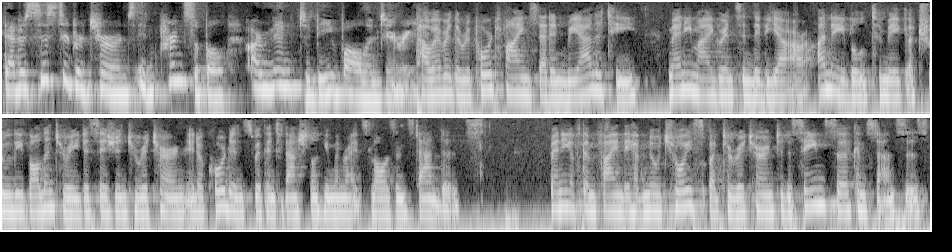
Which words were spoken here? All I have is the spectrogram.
that assisted returns in principle are meant to be voluntary. However, the report finds that in reality, many migrants in Libya are unable to make a truly voluntary decision to return in accordance with international human rights laws and standards. Many of them find they have no choice but to return to the same circumstances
